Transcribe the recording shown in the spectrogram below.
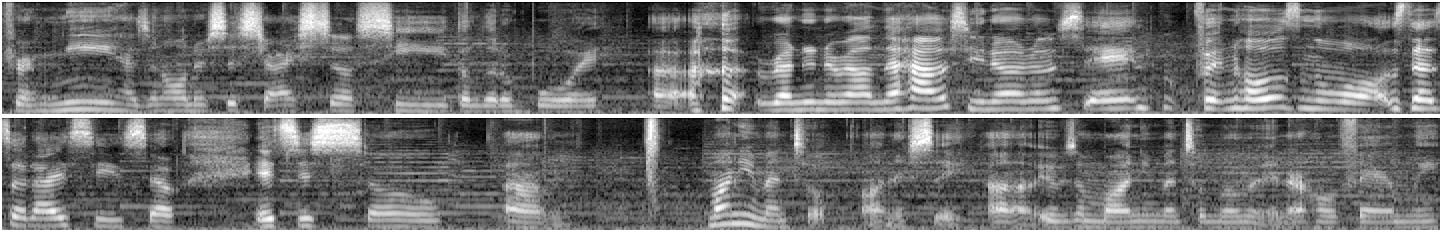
for me as an older sister, I still see the little boy uh, running around the house. You know what I'm saying? Putting holes in the walls. That's what I see. So it's just so. Um, monumental, honestly. Uh, it was a monumental moment in our whole family.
